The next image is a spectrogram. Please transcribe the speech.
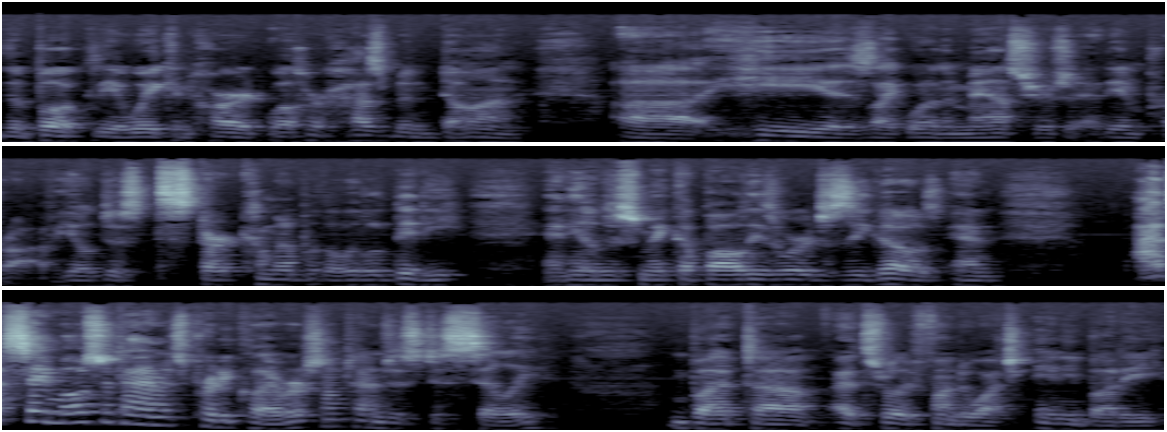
the book, The Awakened Heart. Well, her husband Don uh, he is like one of the masters at improv. He'll just start coming up with a little ditty, and he'll just make up all these words as he goes. And I'd say most of the time it's pretty clever. Sometimes it's just silly, but uh, it's really fun to watch anybody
